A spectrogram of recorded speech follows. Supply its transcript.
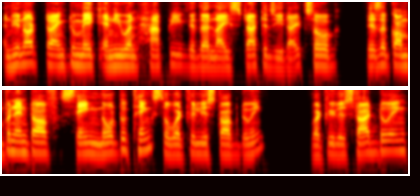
And we're not trying to make anyone happy with a nice strategy, right? So there's a component of saying no to things. So what will you stop doing? What will you start doing?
